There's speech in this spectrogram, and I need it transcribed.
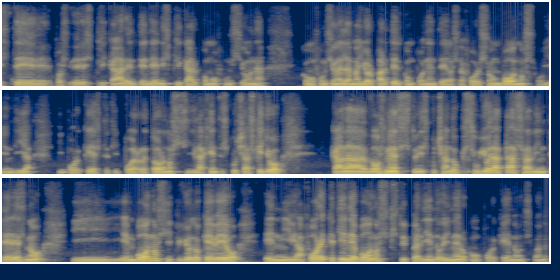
Este, pues explicar, entender y explicar cómo funciona cómo funciona la mayor parte del componente de las AFOR son bonos hoy en día y por qué este tipo de retornos. Si la gente escucha, es que yo cada dos meses estoy escuchando que subió la tasa de interés, ¿no? Y en bonos, y pues yo lo que veo en mi Afore que tiene bonos es que estoy perdiendo dinero, como por qué, ¿no? bueno,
